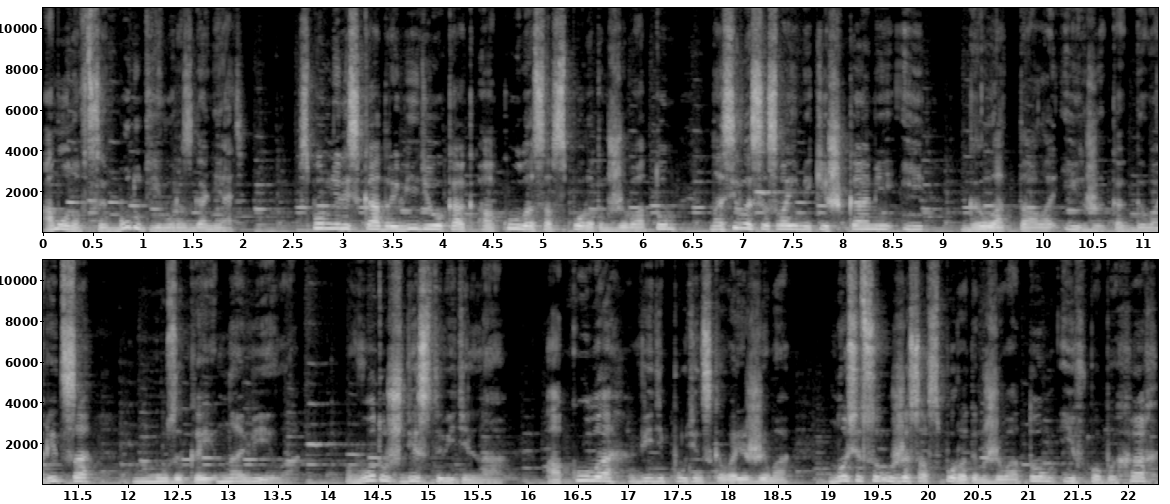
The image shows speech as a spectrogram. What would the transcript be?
ОМОНовцы будут его разгонять? Вспомнились кадры видео, как акула со вспоротым животом носилась со своими кишками и глотала их же, как говорится, музыкой навеяла. Вот уж действительно, акула в виде путинского режима носится уже со вспоротым животом и в попыхах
